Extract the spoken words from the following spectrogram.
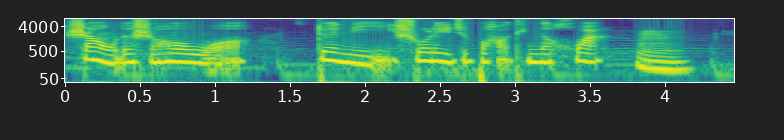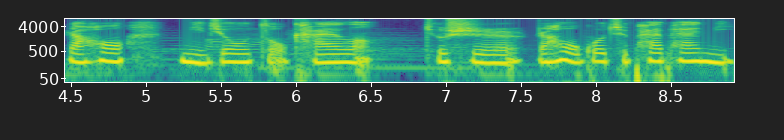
上午的时候我对你说了一句不好听的话，嗯然后你就走开了，就是然后我过去拍拍你，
